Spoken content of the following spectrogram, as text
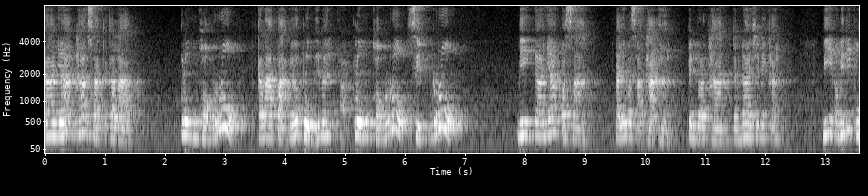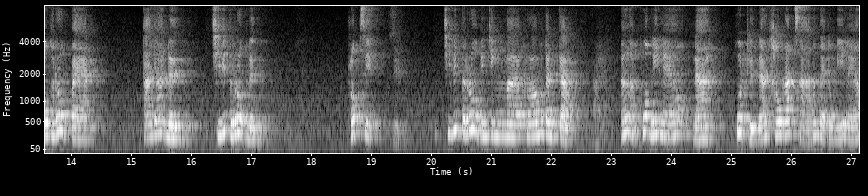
กายะทัศกกลาบกลุ่มของรูปกลาปะแปลว่ากลุ่มใช่ไหมครับกลุ่มของรูปสิบรูป มีกายะประสาทกายะประสาทะค่ะเป็นประธานจำได้ใช่ไหมคะ มีอวินิโพครูปแปดกายะหนึ่งชีวิตรูปหนึ่งครบสิบสิบชีวิตรูปจริง ๆ มาพร้อมกันกับใช่เออพวกนี้แล้วนะ พูดถึงนะเขารักษาตั้งแต่ตรงนี้แล้ว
